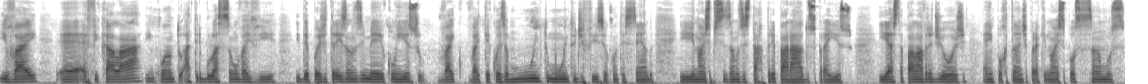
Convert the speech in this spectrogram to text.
e vai é, é, ficar lá enquanto a tribulação vai vir. E depois de três anos e meio com isso, vai, vai ter coisa muito, muito difícil acontecendo. E nós precisamos estar preparados para isso. E esta palavra de hoje é importante para que nós possamos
